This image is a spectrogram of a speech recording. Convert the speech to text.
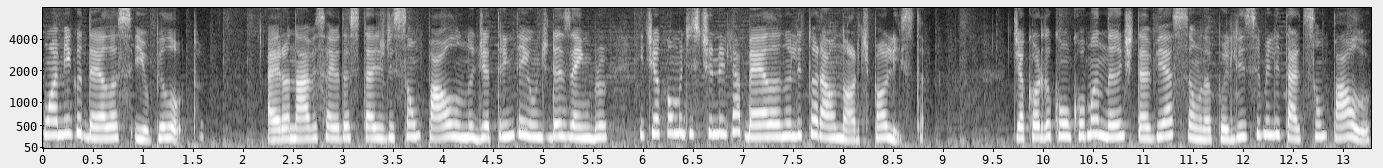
um amigo delas e o piloto. A aeronave saiu da cidade de São Paulo no dia 31 de dezembro e tinha como destino Ilhabela, no litoral norte paulista. De acordo com o comandante da aviação da Polícia Militar de São Paulo,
